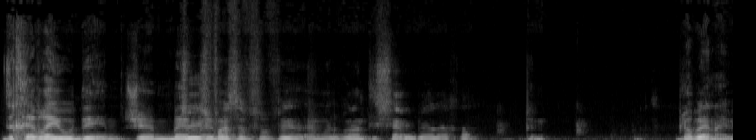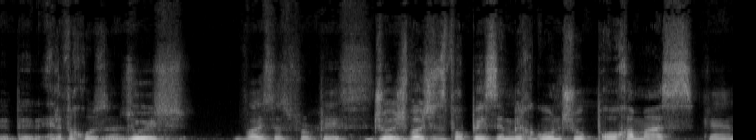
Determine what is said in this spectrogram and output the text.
זה חבר'ה יהודים שהם... Jewish הם- Voice of Freedom הם ארגון אנטישמי בעיניך? לא בעיניי, באלף אחוז. Jewish Voices for Peace. Jewish Voices for Peace הם ארגון שהוא פרו חמאס, כן.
